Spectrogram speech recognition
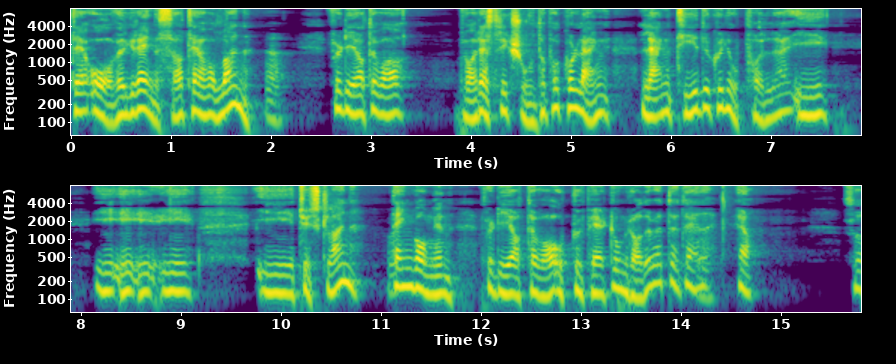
til over grensa til Holland. Ja. Fordi at det var, det var restriksjoner på hvor lenge, lenge tid du kunne oppholde deg i, i, i, i, Tyskland den gangen. Fordi at det var okkupert område, vet du. Det, ja. Så,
